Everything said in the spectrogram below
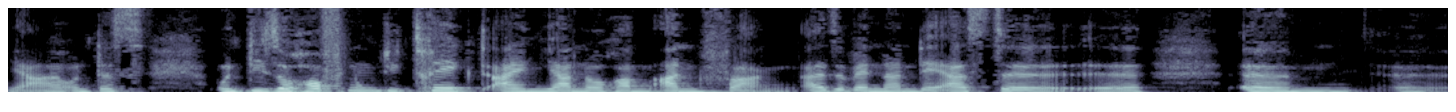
Ja, und das, und diese Hoffnung, die trägt einen ja noch am Anfang. Also wenn dann der erste äh, ähm, äh,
